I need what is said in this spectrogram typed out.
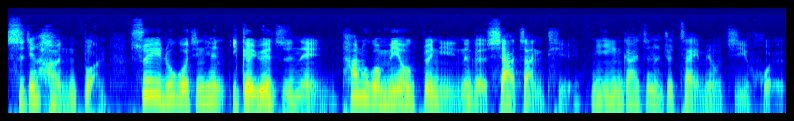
时间很短，所以如果今天一个月之内，他如果没有对你那个下战帖，你应该真的就再也没有机会了。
